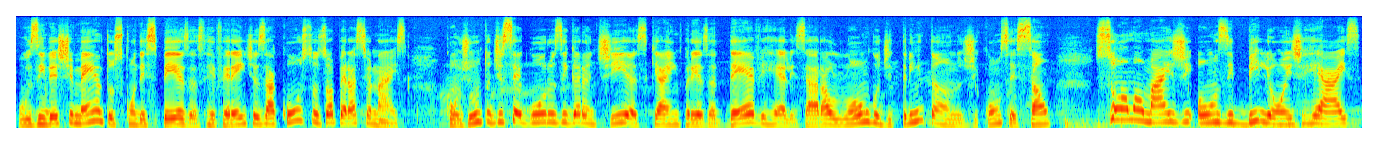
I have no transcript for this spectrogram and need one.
Os investimentos com despesas referentes a custos operacionais, conjunto de seguros e garantias que a empresa deve realizar ao longo de 30 anos de concessão, somam mais de 11 bilhões de reais.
